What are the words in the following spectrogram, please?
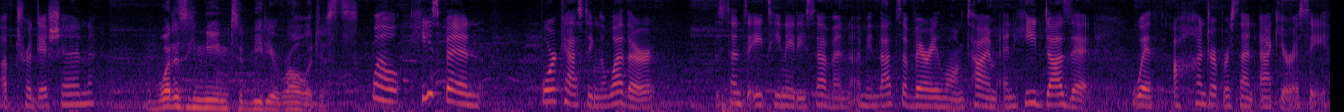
of tradition. What does he mean to meteorologists? Well, he's been forecasting the weather since 1887. I mean, that's a very long time, and he does it with 100% accuracy.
